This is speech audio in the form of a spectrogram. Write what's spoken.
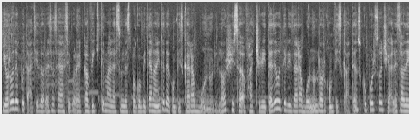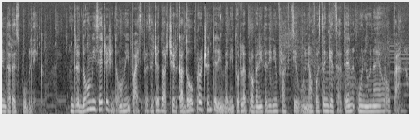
Eurodeputații doresc să se asigure că victimele sunt despăgubite înainte de confiscarea bunurilor și să faciliteze utilizarea bunurilor confiscate în scopuri sociale sau de interes public. Între 2010 și 2014, doar circa 2% din veniturile provenite din infracțiuni au fost înghețate în Uniunea Europeană.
